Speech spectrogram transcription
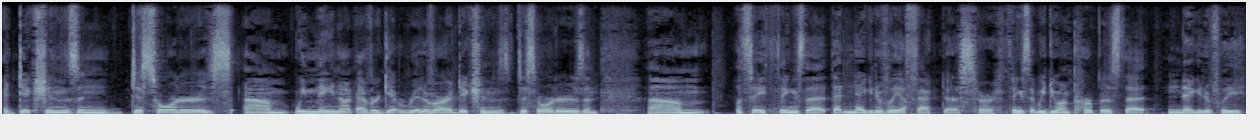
addictions and disorders. Um, we may not ever get rid of our addictions, disorders, and um, let's say things that, that negatively affect us or things that we do on purpose that negatively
